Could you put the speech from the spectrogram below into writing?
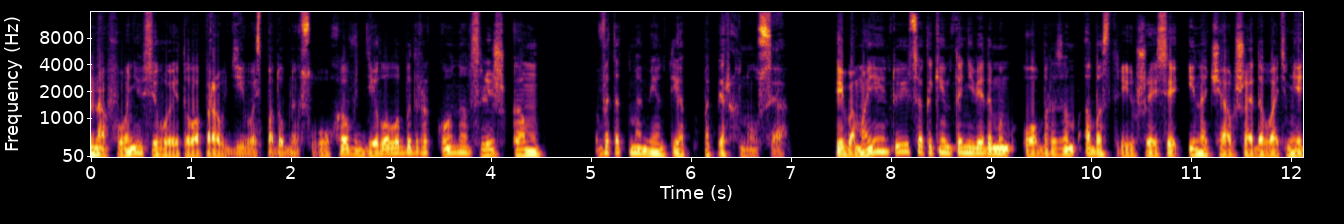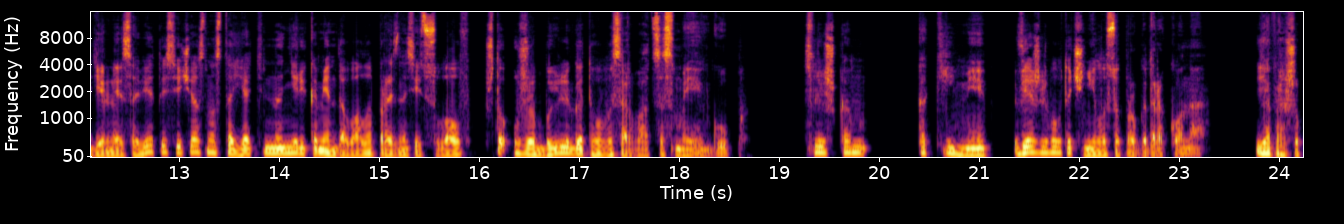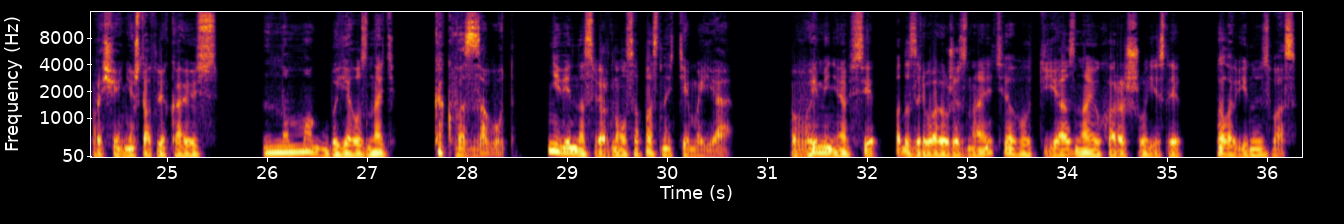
На фоне всего этого правдивость подобных слухов делала бы драконов слишком... В этот момент я поперхнулся. Ибо моя интуиция каким-то неведомым образом обострившаяся и начавшая давать мне дельные советы сейчас настоятельно не рекомендовала произносить слов, что уже были готовы сорваться с моих губ. «Слишком... какими?» – вежливо уточнила супруга дракона. «Я прошу прощения, что отвлекаюсь, но мог бы я узнать, как вас зовут?» Невинно свернул с опасной темы я. Вы меня все, подозреваю, уже знаете, а вот я знаю хорошо, если половину из вас.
